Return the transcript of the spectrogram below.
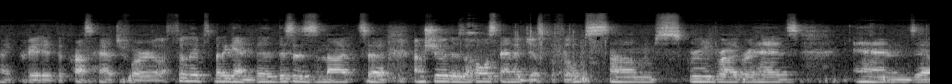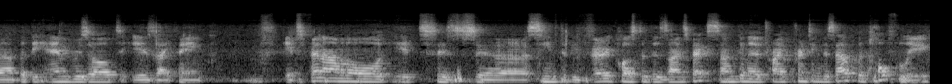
I created the crosshatch for Phillips, but again, the, this is not, uh, I'm sure there's a whole standard just for Phillips um, screwdriver heads, and uh, but the end result is, I think, it's phenomenal. It is, uh, seems to be very close to the design specs. I'm going to try printing this out, but hopefully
